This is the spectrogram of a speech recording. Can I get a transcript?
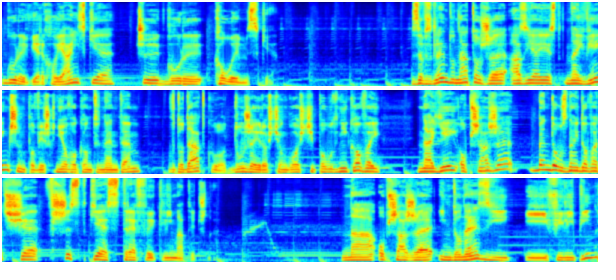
góry wierchojańskie czy góry kołymskie. Ze względu na to, że Azja jest największym powierzchniowo kontynentem, w dodatku o dużej rozciągłości południkowej, na jej obszarze będą znajdować się wszystkie strefy klimatyczne. Na obszarze Indonezji i Filipin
